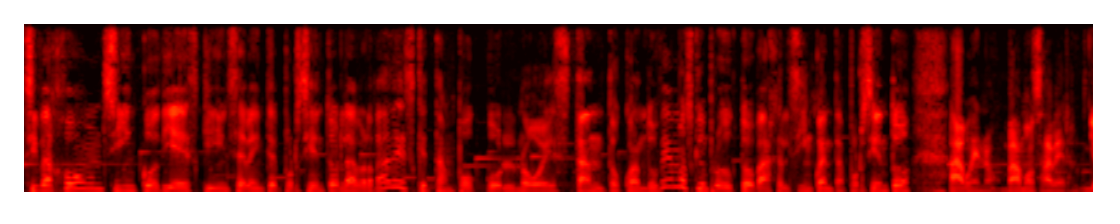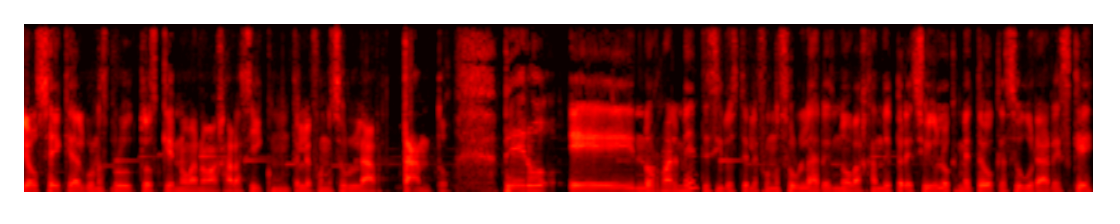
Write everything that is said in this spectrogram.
Si bajó un 5, 10, 15, 20%, la verdad es que tampoco lo es tanto. Cuando vemos que un producto baja el 50%, ah bueno, vamos a ver. Yo sé que hay algunos productos que no van a bajar así como un teléfono celular tanto, pero eh, normalmente si los teléfonos celulares no bajan de precio, yo lo que me tengo que asegurar es que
